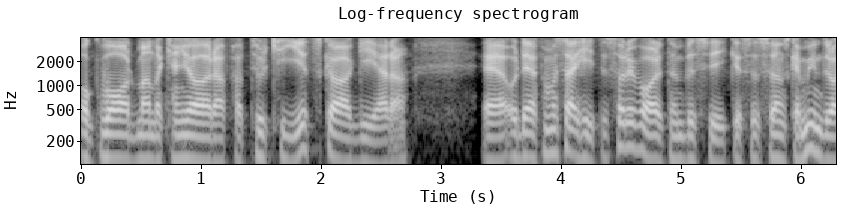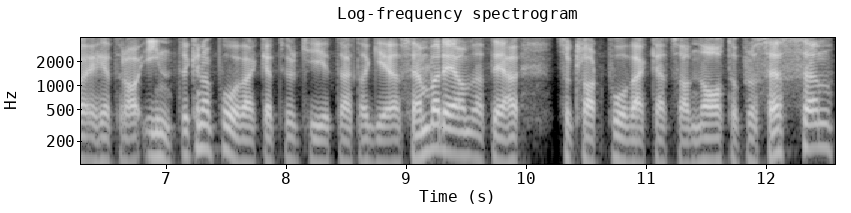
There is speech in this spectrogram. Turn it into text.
och vad man kan göra för att Turkiet ska agera. Eh, och det får man säga, hittills har det varit en besvikelse. Svenska myndigheter har inte kunnat påverka Turkiet att agera. Sen var det om att det har såklart påverkats av NATO-processen.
